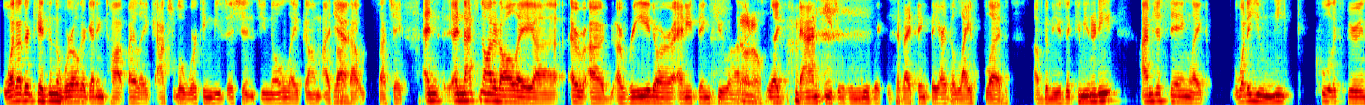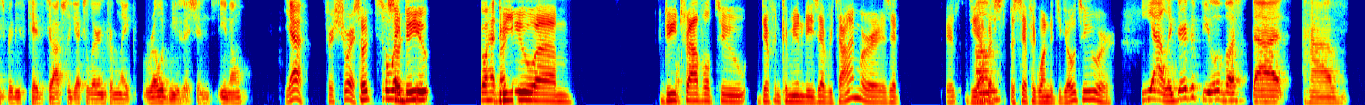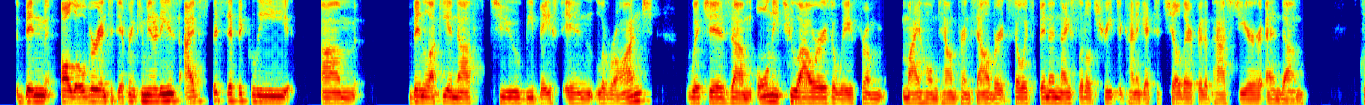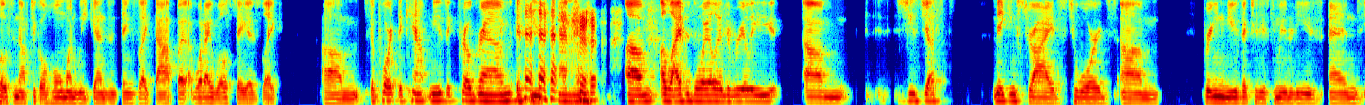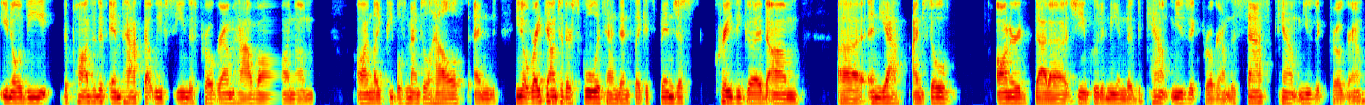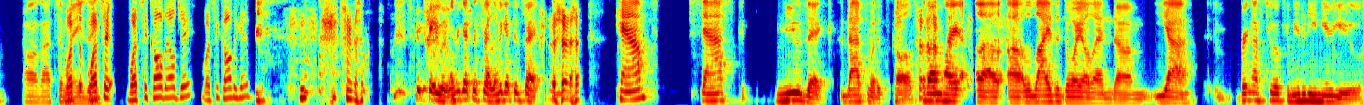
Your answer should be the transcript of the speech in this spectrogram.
what other kids in the world are getting taught by like actual working musicians? You know, like um, I thought Yeah. that was such a and and that's not at all a uh, a, a, a read or anything to, uh, No, no. to like band teachers in music because I think they are the lifeblood of the music community. I'm just saying, like, what a unique, cool experience for these kids to actually get to learn from like road musicians. You know. Yeah, for sure. So, So so, when- do you Go ahead. do Mark. you um do you travel to different communities every time, or is it? Do you have Um, a specific one that you go to, or Yeah, like there's a few of us that have been all over into different communities. I've specifically um, been lucky enough to be based in La Ronge, which is um, only two hours away from my hometown, Prince Albert. So it's been a nice little treat to kind of get to chill there for the past year and um, close enough to go home on weekends and things like that. But what I will say is like, um, support the camp music program if you can um, Eliza Doyle is really um, she's just making strides towards um, bringing music to these communities, and you know the the positive impact that we've seen this program have on um, on like people's mental health, and you know right down to their school attendance. Like it's been just crazy good. Um, uh, and yeah, I'm so honored that uh, she included me in the, the camp music program, the Sask camp music program. Oh, that's what's amazing. it, what's it what's it called? LJ, what's it called again? okay, wait, let me get this right. Let me get this right. Camp Sask Music. That's what it's called. Put on by uh, uh, Eliza Doyle, and um, yeah, bring us to a community near you.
